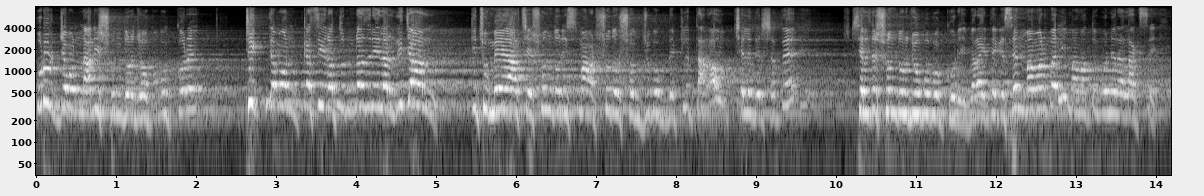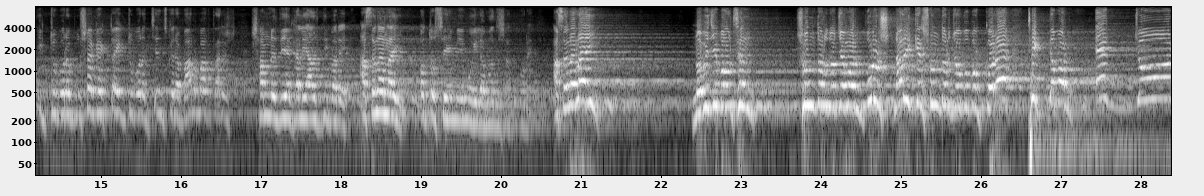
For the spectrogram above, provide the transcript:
পুরুষ যেমন নারীর সৌন্দর্য উপভোগ করে, ঠিক তেমন কাসিরাতুন নাজরিলার রিজাল, কিছু মেয়ে আছে সুন্দর স্মার্ট সুদর্শন যুবক দেখলে তারাও ছেলেদের সাথে ছেলেদের সৌন্দর্য উপভোগ করে। বেড়াইতে গেছেন মামার বাড়ি, মামা তো বোনেরা লাগছে। একটু পরে পোশাক একটা, একটু পরে চেঞ্জ করে বারবার তার সামনে দিয়ে খালি আলতি পারে। আছে না নাই? অত সেই মেয়ে মহিলা আমাদের সাথে পরে আছে না নাই? নবীজি বলছেন, সৌন্দর্য যেমন পুরুষ নারীকে সৌন্দর্য উপভোগ করে, ঠিক তেমন একজন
